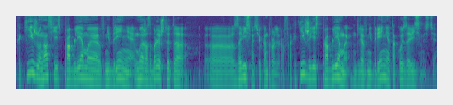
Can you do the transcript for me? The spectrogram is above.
Какие же у нас есть проблемы внедрения? Мы разобрали, что это э, зависимостью контроллеров. А какие же есть проблемы для внедрения такой зависимости?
